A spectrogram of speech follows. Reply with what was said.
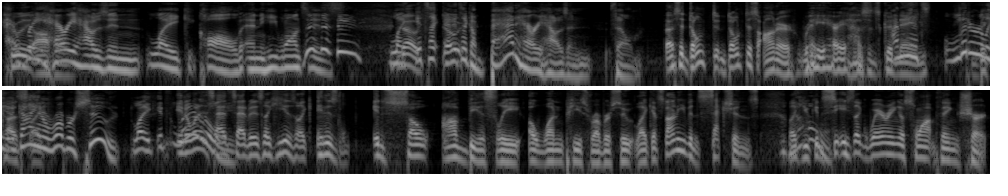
Truly Ray awful. Harryhausen like called and he wants his like No, it's like it's like a bad Harryhausen film. I said, don't don't dishonor Ray Harryhausen's good I name. mean, it's literally because, a guy in a rubber suit. Like it's you know what it's literally- sad, sad, but it's like he is like it is. It is so obviously a one piece rubber suit. Like it's not even sections. Like you can see he's like wearing a Swamp Thing shirt.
